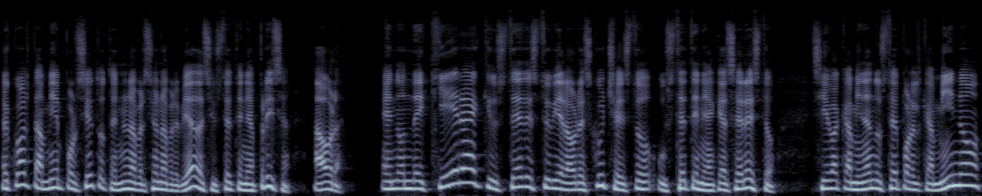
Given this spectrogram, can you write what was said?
el cual también, por cierto, tenía una versión abreviada si usted tenía prisa. Ahora, en donde quiera que usted estuviera, ahora escuche esto, usted tenía que hacer esto. Si iba caminando usted por el camino,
